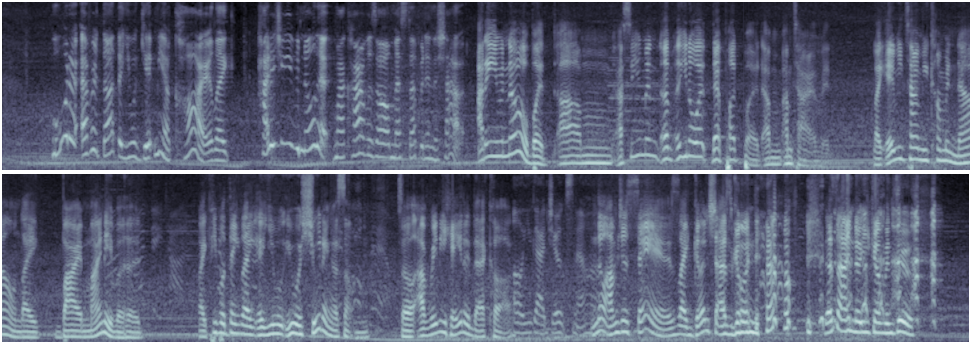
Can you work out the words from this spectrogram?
who would have ever thought that you would get me a car? Like, how did you even know that my car was all messed up and in the shop? I didn't even know, but um, I see you in. Um, you know what? That putt putt. I'm I'm tired of it. Like every time you coming down, like by my neighborhood, like people think like eh, you you were shooting or something. So I really hated that car. Oh, you got jokes now. Huh? No, I'm just saying it's like gunshots going down. That's how I know you coming through.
